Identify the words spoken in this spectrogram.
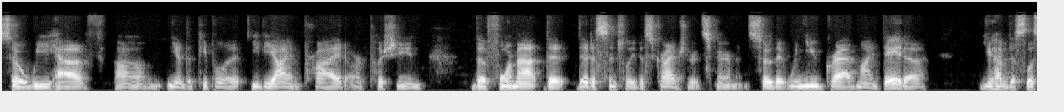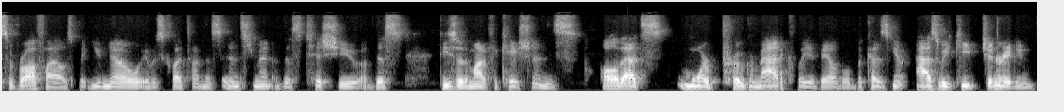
So we have um, you know the people at EBI and Pride are pushing the format that that essentially describes your experiment, so that when you grab my data, you have this list of raw files, but you know it was collected on this instrument of this tissue of this. These are the modifications. All that's more programmatically available because you know as we keep generating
